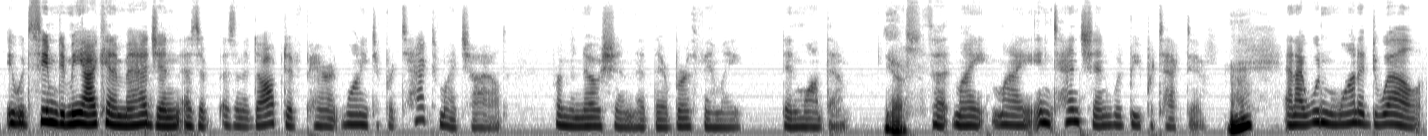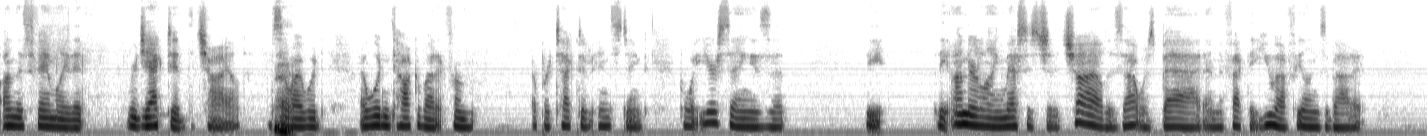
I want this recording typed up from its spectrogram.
it would seem to me I can imagine as a as an adoptive parent wanting to protect my child from the notion that their birth family didn't want them. Yes. So my my intention would be protective, mm-hmm. and I wouldn't want to dwell on this family that rejected the child. Right. So I would I wouldn't talk about it from a protective instinct. But what you're saying is that the the underlying message to the child is that was bad, and the fact that you have feelings about it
